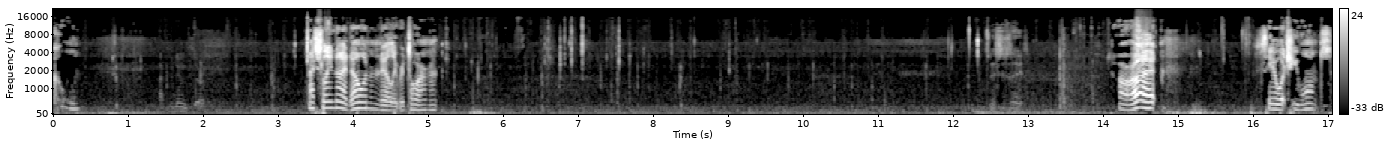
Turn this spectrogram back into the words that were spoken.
Cool. Afternoon, sir. Actually, no, I don't want an early retirement. This is it. Alright. See what she wants.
